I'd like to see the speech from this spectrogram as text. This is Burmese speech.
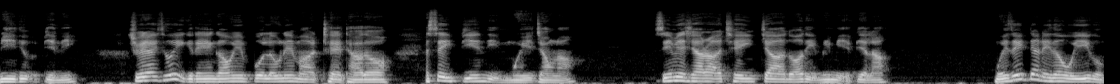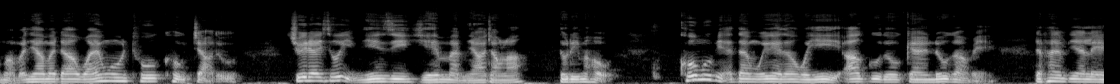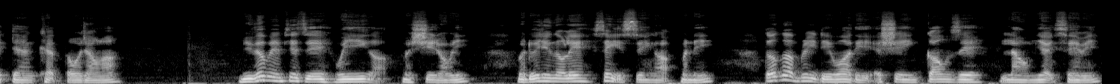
မိသူအပြင်းသည်ရွှေလိုက်ဆို၏ကရင်ကောင်းရင်ပိုလုံးထဲမှထည့်ထားသောအစိတ်ပြင်းသည့်မွေကြောင်းလားစင်းမြရှာတော့အချိန်ကြာသွားသည့်မိမိအပြစ်လားမွေစိတ်တက်နေသောဝကြီးကိုမှမညာမတာဝိုင်းဝန်းထိုးခုတ်ကြသူရွှေလိုက်ဆို၏မြင်းစည်းရဲမှတ်များကြောင်းလား သူဒီမဟုတ်ခိုးမှုဖြင့်အတံမွေးခဲ့သောဝရီအာကုသိုကံတို့ကပင်တဖန်ပြန်လဲတန်ခတ်သောကြောင့်လားမြေတော့ပင်ဖြစ်စေဝရီကမရှိတော့ပြီမတွေးချင်တော့လဲစိတ်အစဉ်ကမနေတောကပရိဒေဝသည်အရှိန်ကောင်းစေလောင်မြိုက်ဆဲပင်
